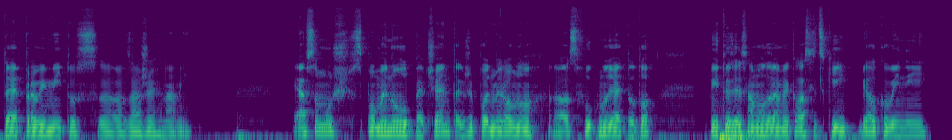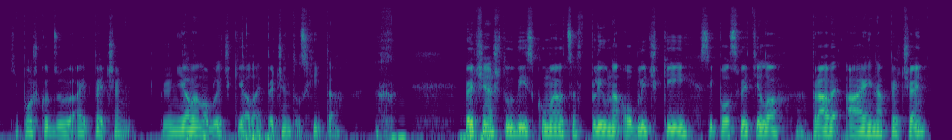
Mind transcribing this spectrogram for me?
to je prvý mýtus e, zažehnaný. Ja som už spomenul pečen, takže poďme rovno sfúknuť aj toto. Mýtus je samozrejme klasický, bielkoviny ti poškodzujú aj pečeň. Takže nielen obličky, ale aj pečeň to schytá. Väčšina štúdí skúmajúca vplyv na obličky si posvietila práve aj na pečeň.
